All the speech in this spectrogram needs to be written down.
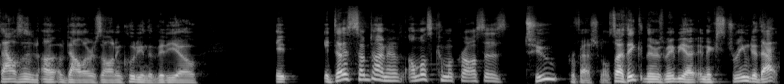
thousands of dollars on, including the video. It it does sometimes almost come across as too professional. So I think there's maybe a, an extreme to that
